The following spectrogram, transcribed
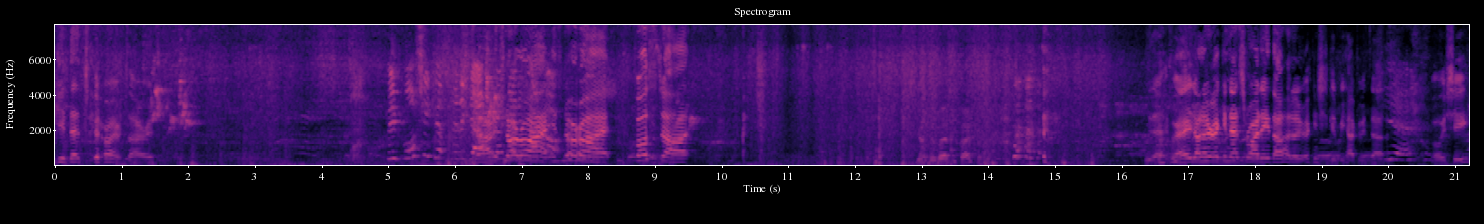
good. that alright, Siren. Before she kept sitting No, down. it's and not getting right. It's not right. False start. You gotta do that in paper. Yeah, wait, I don't reckon that's right either. I don't reckon she's gonna be happy with that. Yeah. Or is she?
